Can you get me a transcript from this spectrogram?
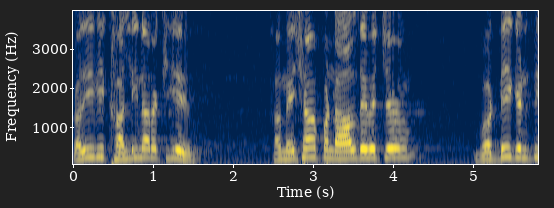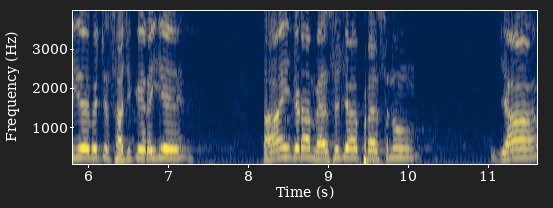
ਕਦੀ ਵੀ ਖਾਲੀ ਨਾ ਰੱਖੀਏ। ਹਮੇਸ਼ਾ ਪੰਡਾਲ ਦੇ ਵਿੱਚ ਵੱਡੀ ਗਿਣਤੀ ਦੇ ਵਿੱਚ ਸੱਜ ਕੇ ਰਹੀਏ। ਤਾਂ ਹੀ ਜਿਹੜਾ ਮੈਸੇਜ ਹੈ ਪ੍ਰੈਸ ਨੂੰ, ਜਾਂ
